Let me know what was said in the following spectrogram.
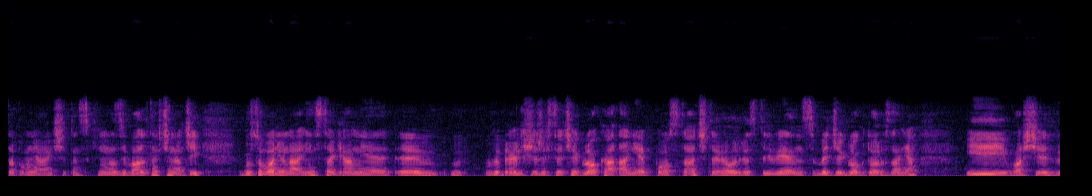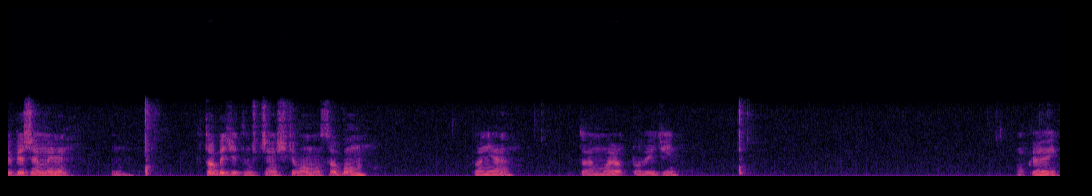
zapomniałem jak się ten skin nazywa, ale tak czy inaczej w głosowaniu na Instagramie yy, wy- wybraliście, że chcecie Glocka, a nie postać terrorysty, więc będzie Glock do rozdania i właśnie wybierzemy kto będzie tym szczęśliwą osobą. To nie. To moje odpowiedzi. Okej.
